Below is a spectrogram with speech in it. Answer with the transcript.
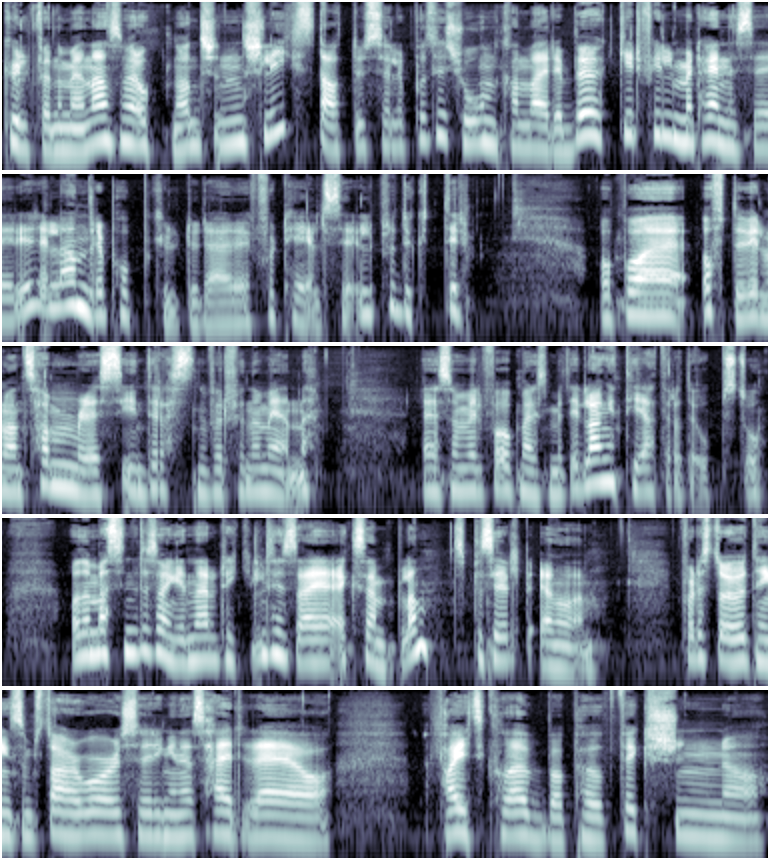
Kultfenomener som har oppnådd en slik status eller posisjon, kan være bøker, filmer, tegneserier eller andre popkulturære forteelser eller produkter. Og på, ofte vil man samles i interessen for fenomenet, eh, som vil få oppmerksomhet i lang tid etter at det oppsto. Og det mest interessante i denne artikkelen syns jeg er eksemplene, spesielt en av dem. For det står jo ting som Star Wars, Ringenes herre og Fight Club og Pulp Fiction og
